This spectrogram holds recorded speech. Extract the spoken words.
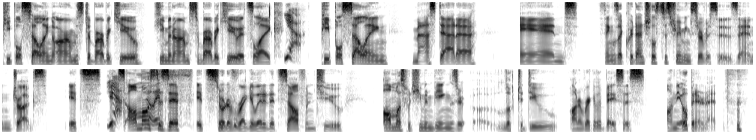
people selling arms to barbecue, human arms to barbecue. It's like yeah, people selling mass data and things like credentials to streaming services and drugs. It's yeah, it's almost no, it's, as if it's sort of regulated itself into almost what human beings are, uh, look to do on a regular basis on the open internet.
